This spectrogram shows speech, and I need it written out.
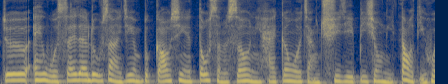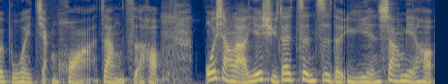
就是哎，我塞在路上已经很不高兴了，都什么时候你还跟我讲趋吉避凶？你到底会不会讲话？这样子哈，我想啦，也许在政治的语言上面哈，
